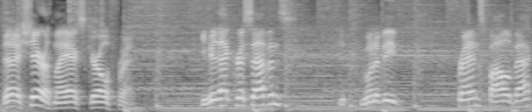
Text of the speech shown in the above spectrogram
that I share with my ex girlfriend. You hear that, Chris Evans? You, you want to be friends? Follow back?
